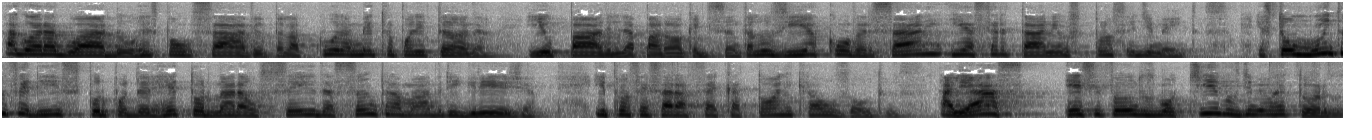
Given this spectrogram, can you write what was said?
agora aguardo o responsável pela cura metropolitana e o padre da paróquia de Santa Luzia conversarem e acertarem os procedimentos. Estou muito feliz por poder retornar ao seio da Santa Madre Igreja e professar a fé católica aos outros. Aliás, esse foi um dos motivos de meu retorno.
